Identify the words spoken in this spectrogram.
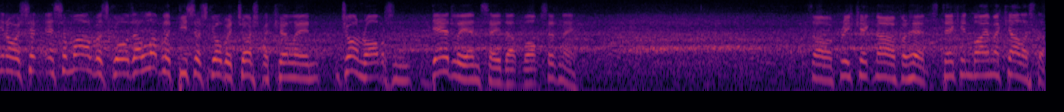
you know, it's a, marvellous goal. It's a lovely piece of skill by Tosh McKinlay. And John Robertson, deadly inside that box, isn't he? So a free kick now for Hibs, taken by McAllister.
